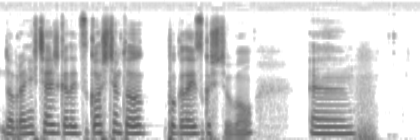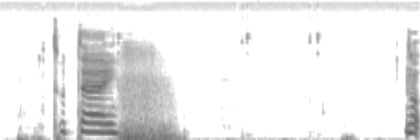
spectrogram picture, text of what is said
dobra, nie chciałeś gadać z gościem, to pogadaj z gościową. Yy, tutaj... No,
